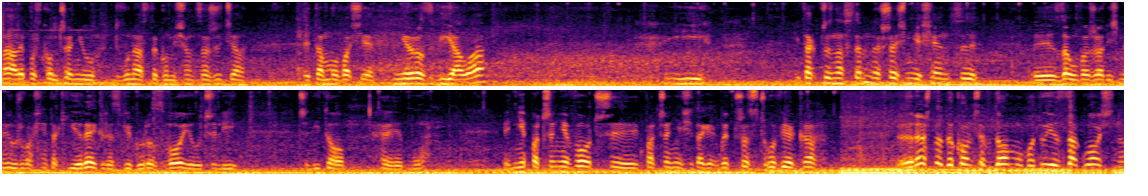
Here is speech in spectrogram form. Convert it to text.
No ale po skończeniu 12 miesiąca życia ta mowa się nie rozwijała. I, i tak przez następne 6 miesięcy e, zauważaliśmy już właśnie taki regres w jego rozwoju, czyli, czyli to było nie patrzenie w oczy, patrzenie się tak jakby przez człowieka. Resztę dokończę w domu, bo tu jest za głośno.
